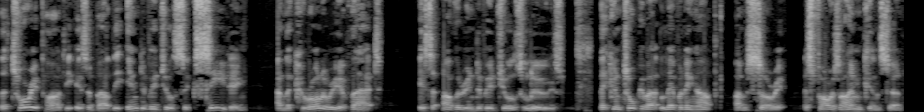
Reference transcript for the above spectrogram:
the Tory party is about the individual succeeding, and the corollary of that is that other individuals lose. They can talk about levelling up. I'm sorry. As far as I'm concerned,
